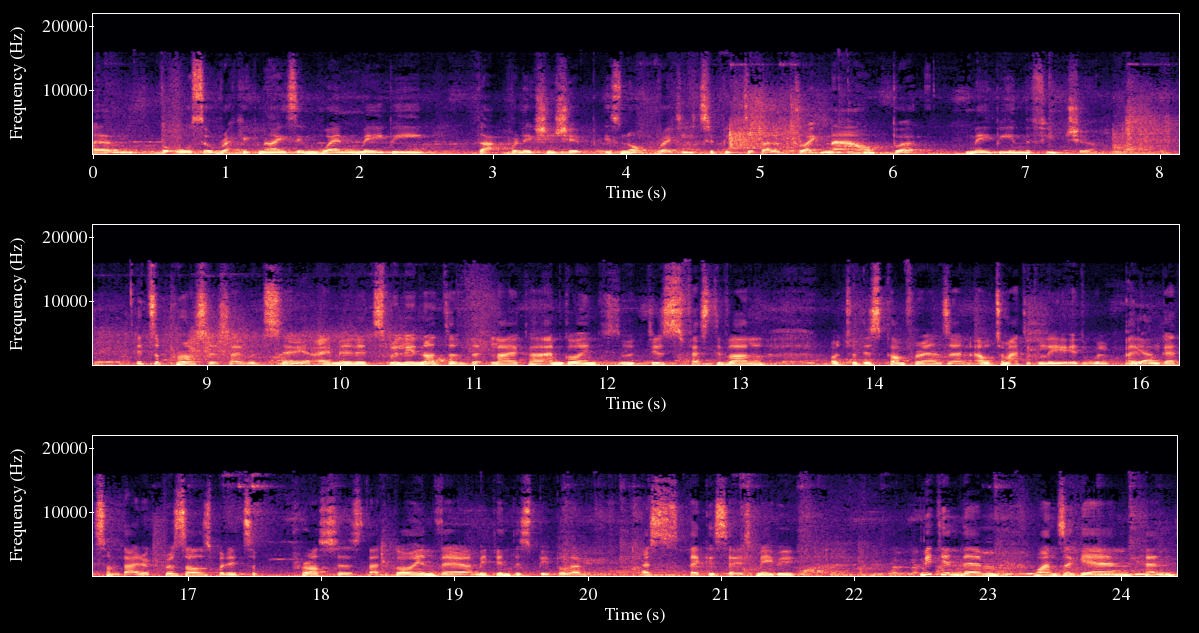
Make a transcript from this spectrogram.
um, but also recognizing when maybe that relationship is not ready to be developed right now, but maybe in the future? It's a process, I would say. I mean, it's really not like uh, I'm going to this festival or to this conference and automatically it will I yeah. will get some direct results, but it's a process that going there, meeting these people, and as Becky says, maybe meeting them once again and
